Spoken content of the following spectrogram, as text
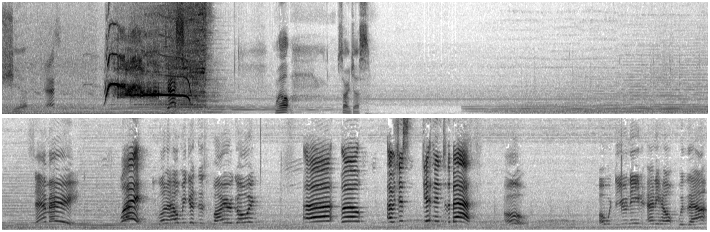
Shit. Yes? Well, sorry, Jess. Sammy! What? You wanna help me get this fire going? Uh, well, I was just getting into the bath. Oh. Oh, do you need any help with that?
